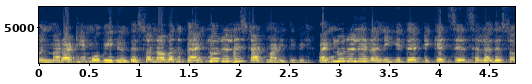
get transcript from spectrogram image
ಒಂದು ಮರಾಠಿ ಮೂವಿನೂ ಇದೆ. ಸೊ ನಾವದು ಬ್ಯಾಂಗ್ಳೂರಲ್ಲಿ ಸ್ಟಾರ್ಟ್ ಮಾಡಿದೀವಿ. ಬ್ಯಾಂಗ್ಳೂರಲ್ಲಿ ರನ್ನಿಂಗ್ ಇದೆ ಟಿಕೆಟ್ ಸೇಲ್ಸ್ ಎಲ್ಲ ಇದೆ. ಸೊ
